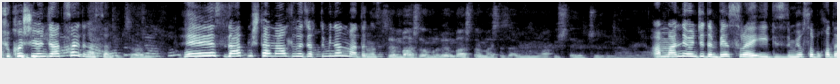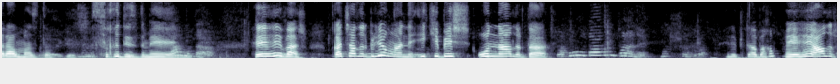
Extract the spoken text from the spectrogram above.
Şu kaşığı önce atsaydın Hasan. Sarmıyor. He size 60 tane aldıracaktım inanmadınız. Sen başla bunu. Ben baştan başlasam bunu 60'ta geçiyordum herhalde. ya. Ama anne önceden ben sıraya iyi dizdim yoksa bu kadar almazdı. Gelsin. Sıkı dizdim he. Bu da. He he var. Kaç alır biliyor musun anne? 2 5 10 ne alır daha? Bak bu da 10 tane. Maşallah. Hele bir daha bakın. He he alır.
